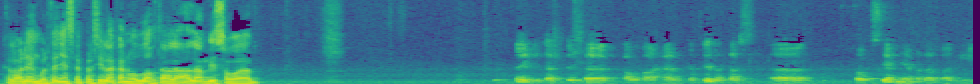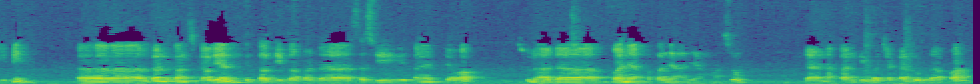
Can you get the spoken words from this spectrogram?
Kalau ada yang bertanya saya persilakan wallahu taala alam bisawab. Baik kita bisa Allah Al-Kathir atas uh, pada pagi ini. Uh, rekan-rekan sekalian, kita tiba pada sesi tanya jawab. Sudah ada banyak pertanyaan yang masuk dan akan dibacakan beberapa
